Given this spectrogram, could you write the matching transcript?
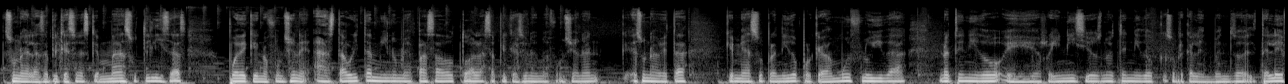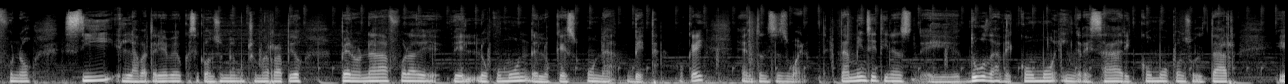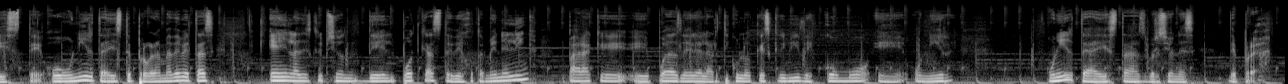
es una de las aplicaciones que más utilizas, puede que no funcione. Hasta ahorita a mí no me ha pasado, todas las aplicaciones me funcionan. Es una beta que me ha sorprendido porque va muy fluida, no he tenido eh, reinicios, no he tenido sobrecalentamiento del teléfono. Sí, la batería veo que se consume mucho más rápido, pero nada fuera de, lo común de lo que es una beta, ¿ok? Entonces, bueno, también si tienes eh, duda de cómo ingresar y cómo consultar este o unirte a este programa de betas, en la descripción del podcast te dejo también el link para que eh, puedas leer el artículo que escribí de cómo eh, unir, unirte a estas versiones de prueba.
